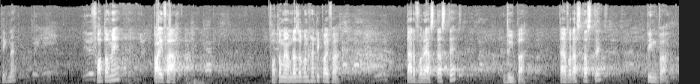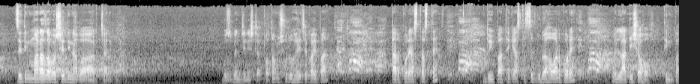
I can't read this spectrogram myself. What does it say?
ঠিক না? প্রথমে কয়ফা। প্রথমে আমরা যখন হাঁটি কয়ফা, তারপরে আস্তে আস্তে দুই পা, তারপর আস্তে আস্তে তিন পা। যেদিন মারা যাব সেদিন আবার চার পা। বুঝবেন জিনিসটা? প্রথম শুরু হয়েছে কয় পা? তারপরে আস্তে আস্তে দুই পা থেকে আস্তে আস্তে বুড়া হওয়ার পরে ওই লাঠি সহ তিন পা।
